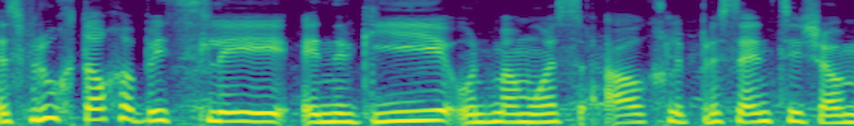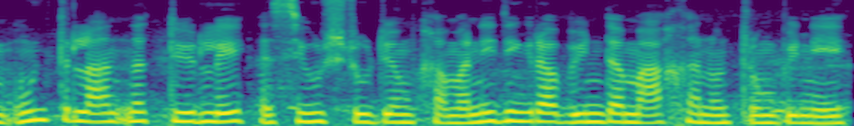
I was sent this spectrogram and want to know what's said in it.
Es braucht doch ein bisschen Energie und man muss auch ein bisschen präsent sein, auch im Unterland natürlich. Ein Jurastudium kann man nicht in Graubünden machen und darum bin ich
